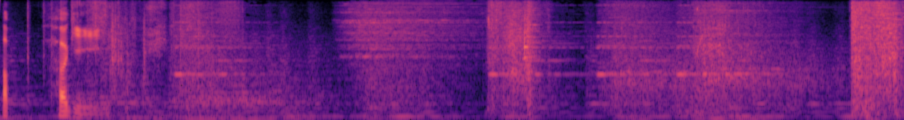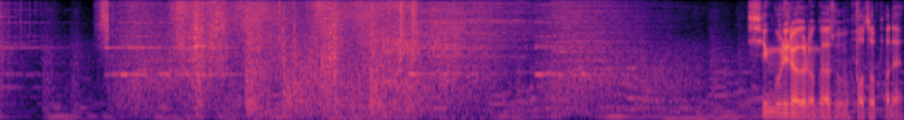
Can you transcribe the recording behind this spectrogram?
합하기. 식물이라 그런가? 좀 허접하네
